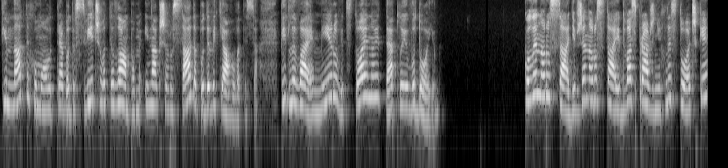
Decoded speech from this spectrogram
В кімнатних умовах треба досвічувати лампами, інакше розсада буде витягуватися. Підливаємо міру відстояною теплою водою. Коли на розсаді вже наростає два справжніх листочки,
